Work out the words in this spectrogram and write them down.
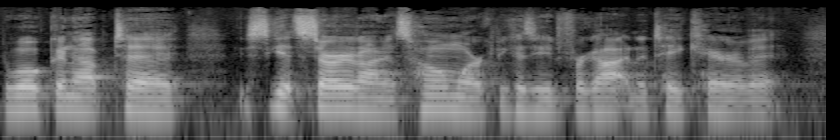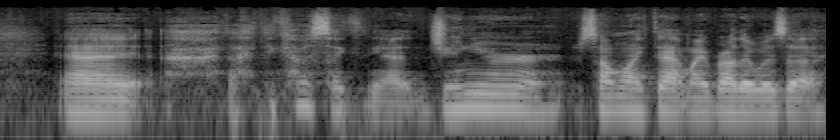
had woken up to get started on his homework because he had forgotten to take care of it. Uh, I think I was like yeah, junior or something like that. My brother was a,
